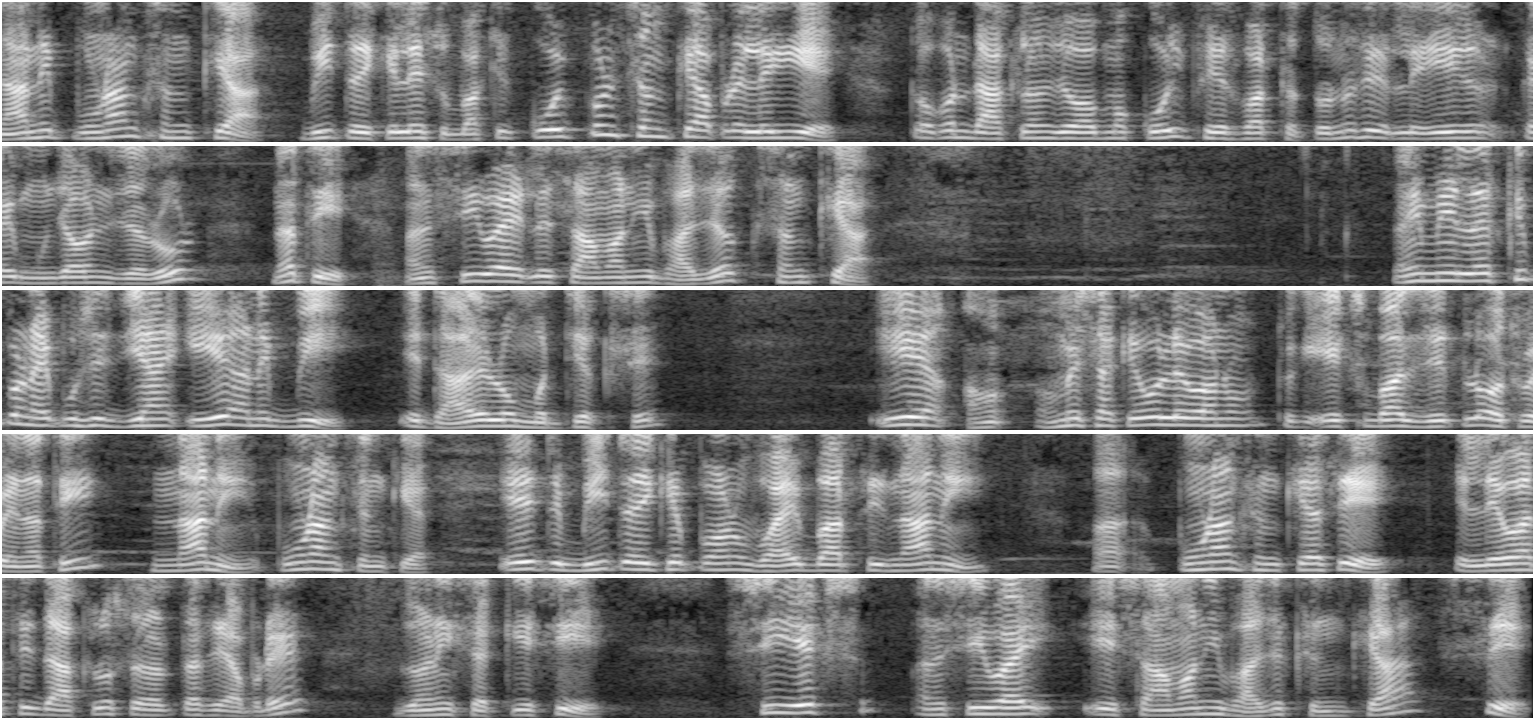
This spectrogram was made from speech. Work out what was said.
નાની પૂર્ણાંક સંખ્યા બી તરીકે લઈશું બાકી કોઈ પણ સંખ્યા આપણે લઈએ, તો પણ દાખલાના જવાબમાં કોઈ ફેરફાર થતો નથી, એટલે એ કંઈ મૂંઝાવાની જરૂર નથી. અને સિવાય એટલે સામાન્ય ભાજક સંખ્યા. અહીં મેં લખી પણ આપ્યું છે જ્યાં એ અને બી. એ ધારેલો મધ્યક છે. એ હંમેશા કેવો લેવાનો? તો કે એક્સ બાર જેટલો અથવા એનાથી નાની, પૂર્ણાંક સંખ્યા. એ રીતે બી તરીકે પણ વાય બારથી નાની પૂર્ણાંક સંખ્યા છે એ લેવાથી દાખલો સરળતાથી આપણે ગણી શકીએ છીએ. સી એક્સ અને સિવાય એ સામાન્ય ભાજક સંખ્યા છે.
